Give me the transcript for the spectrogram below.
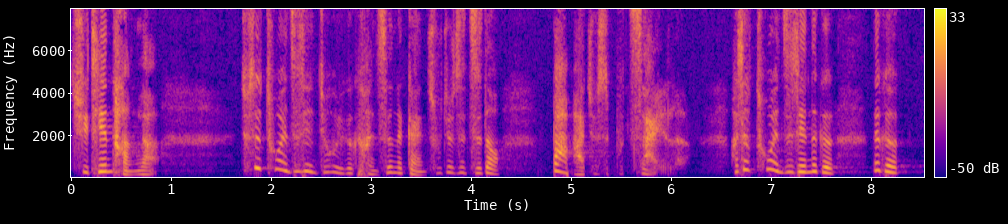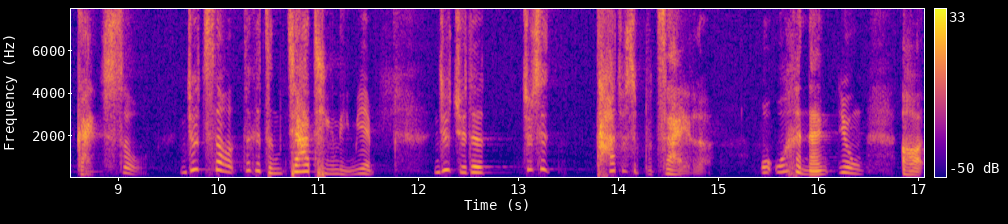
去天堂了，就是突然之间就会有一个很深的感触，就是知道爸爸就是不在了，好像突然之间那个那个感受。你就知道这个整个家庭里面，你就觉得就是他就是不在了。我我很难用啊、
